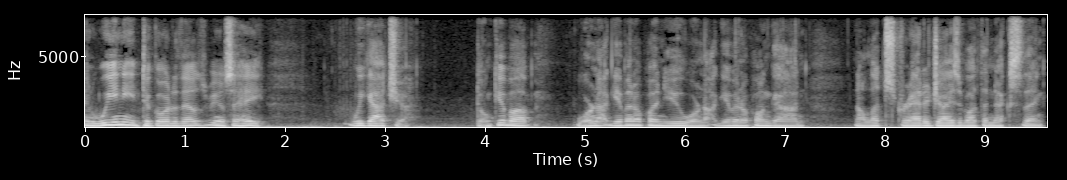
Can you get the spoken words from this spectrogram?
and we need to go to those you know say hey we got you. Don't give up. We're not giving up on you. We're not giving up on god. Now let's strategize about the next thing.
